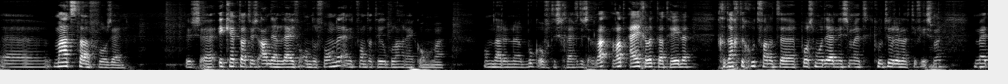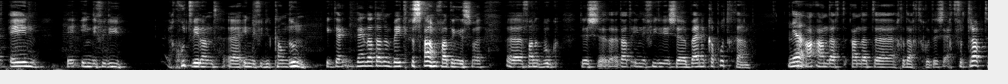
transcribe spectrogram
uh, maatstaven voor zijn. Dus ik heb dat dus aan den lijve ondervonden en ik vond het heel belangrijk om, om daar een boek over te schrijven. Dus wat, wat, eigenlijk dat hele gedachtegoed van het postmodernisme, het cultuurrelativisme, met één individu, goedwillend individu kan doen. Ik denk, ik denk dat dat een betere samenvatting is uh, van het boek. Dus uh, dat individu is uh, bijna kapot gegaan. Ja. Aan, dat, aan dat gedachtegoed. Het is echt vertrapt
